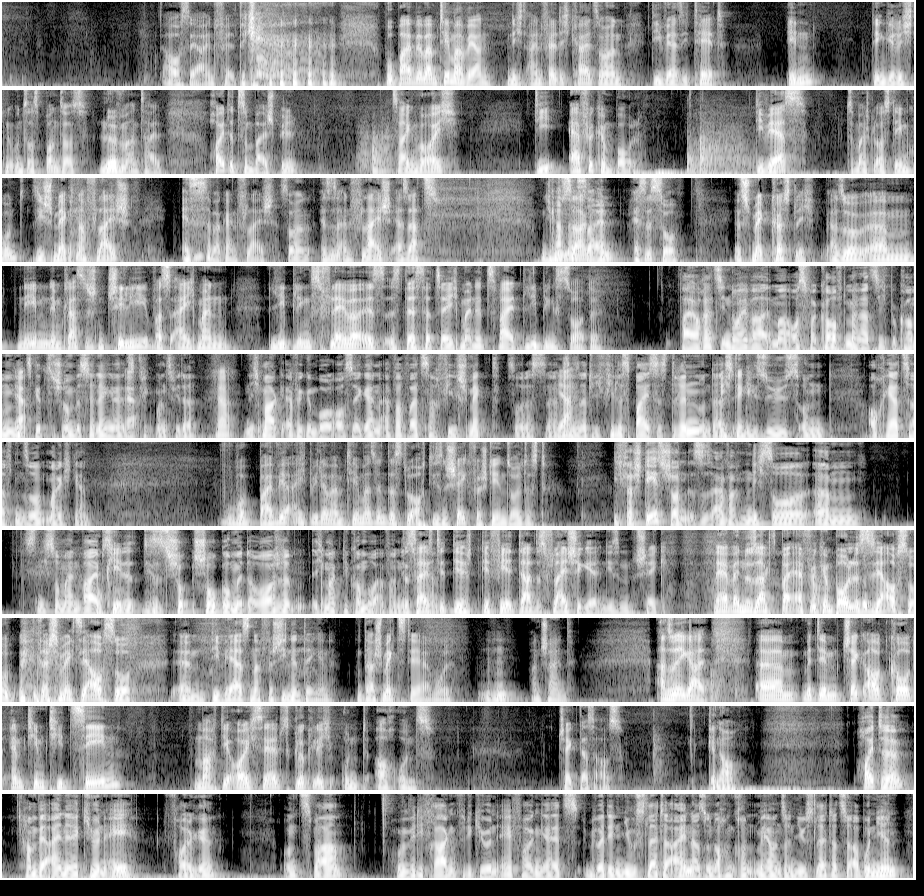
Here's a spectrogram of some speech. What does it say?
auch sehr einfältig. Wobei wir beim Thema wären. Nicht Einfältigkeit, sondern Diversität in den Gerichten unseres Sponsors. Löwenanteil. Heute zum Beispiel zeigen wir euch die African Bowl. Divers, zum Beispiel aus dem Grund, sie schmeckt nach Fleisch. Es ist aber kein Fleisch, sondern es ist ein Fleischersatz. Und ich Kann muss das sagen, sein? es ist so. Es schmeckt köstlich. Also ähm, neben dem klassischen Chili, was eigentlich mein Lieblingsflavor ist, ist das tatsächlich meine zweitlieblingssorte. War ja auch, als die neu war, immer ausverkauft. Man hat es nicht bekommen. Ja. Jetzt gibt es schon ein bisschen länger. Jetzt Ja. kriegt man es wieder. Ja. Und ich mag African Bowl auch sehr gern, einfach weil es nach viel schmeckt. So, dass da Ja. sind natürlich viele Spices drin und da Richtig. ist irgendwie süß und auch herzhaft und so. Mag ich gern. Wobei wir eigentlich wieder beim Thema sind, dass du auch diesen Shake verstehen solltest. Ich verstehe es schon. Es ist einfach nicht so, ähm, ist nicht so mein Vibe. Okay, das- dieses Scho Schoko mit Orange, ich mag die Kombo einfach nicht. Das heißt, gern. dir, dir fehlt da das Fleischige in diesem Shake. Naja, wenn du sagst, bei African Bowl ist es ja auch so. da schmeckt es ja auch so ähm, divers nach verschiedenen Dingen. Und da schmeckt es dir ja wohl. Anscheinend. Also egal. Ähm, mit dem Checkout-Code MTMT10 macht ihr euch selbst glücklich und auch uns. Checkt das aus. Genau. Heute haben wir eine QA-Folge. Und zwar holen wir die Fragen für die QA-Folgen ja jetzt über den Newsletter ein. Also noch ein Grund mehr, unseren Newsletter zu abonnieren.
